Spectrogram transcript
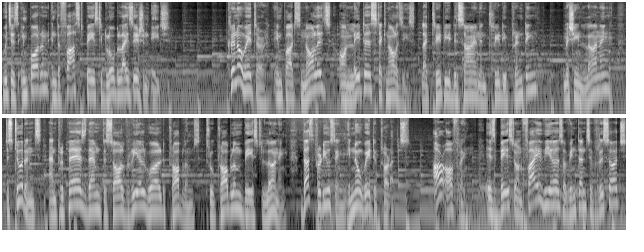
which is important in the fast paced globalization age. Crinnovator imparts knowledge on latest technologies like 3D design and 3D printing, machine learning to students and prepares them to solve real world problems through problem based learning, thus producing innovative products. Our offering is based on five years of intensive research.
